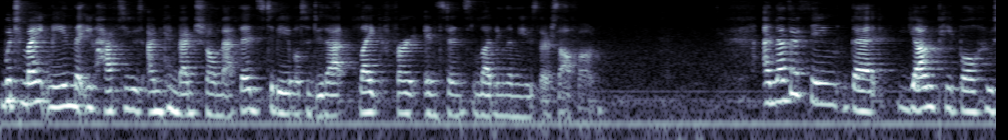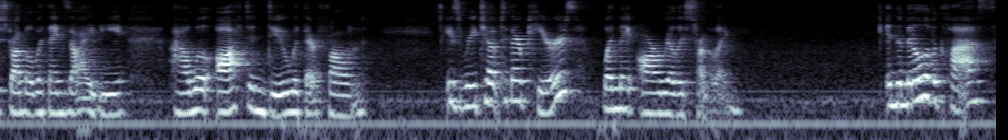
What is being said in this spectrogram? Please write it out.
which might mean that you have to use unconventional methods to be able to do that, like, for instance, letting them use their cell phone. Another thing that young people who struggle with anxiety uh, will often do with their phone is reach out to their peers when they are really struggling. In the middle of a class,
